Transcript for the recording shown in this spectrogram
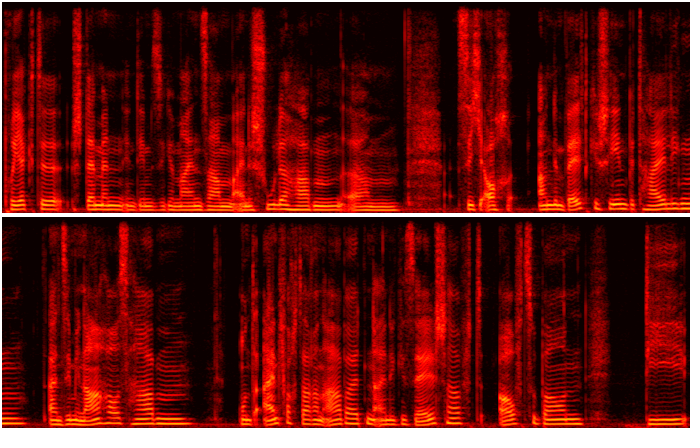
Projekte stemmen, indem sie gemeinsam eine Schule haben, ähm, sich auch an dem Weltgeschehen beteiligen, ein Seminarhaus haben und einfach daran arbeiten, eine Gesellschaft aufzubauen, die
